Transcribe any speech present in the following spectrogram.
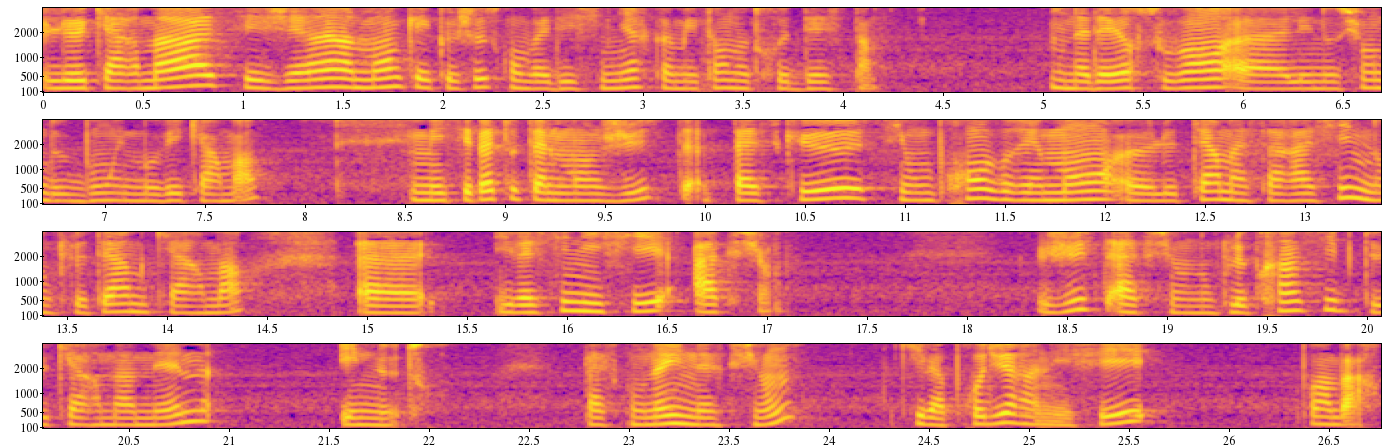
Le karma, c'est généralement quelque chose qu'on va définir comme étant notre destin. On a d'ailleurs souvent euh, les notions de bon et de mauvais karma, mais c'est pas totalement juste parce que si on prend vraiment euh, le terme à sa racine, donc le terme karma, euh, il va signifier action. Juste action. Donc le principe de karma même est neutre. Parce qu'on a une action qui va produire un effet, point barre.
